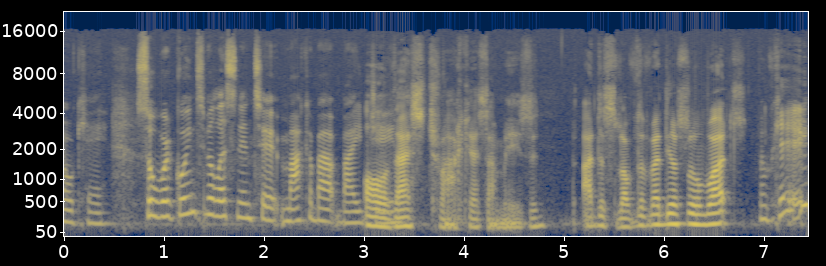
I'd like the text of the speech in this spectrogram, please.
Okay. So we're going to be listening to Macabat by oh, Jane. Oh, this track is amazing. I just love the video so much. Okay.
